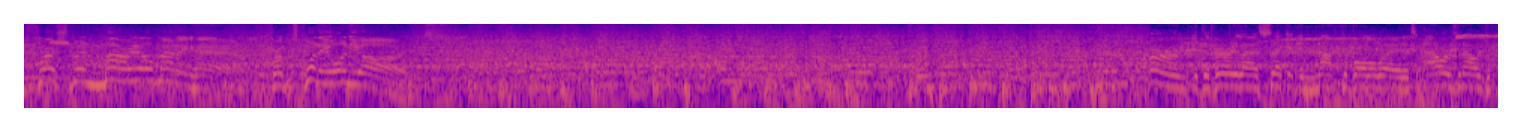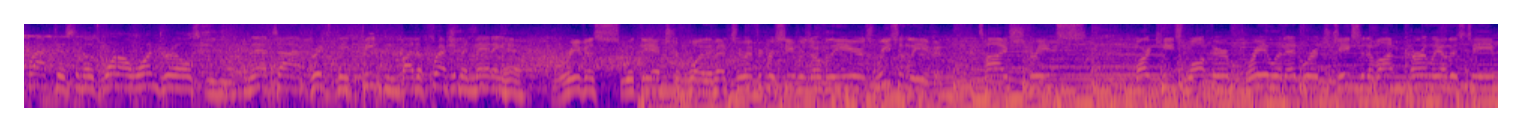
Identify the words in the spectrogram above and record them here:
freshman Mario Manningham from 21 yards. At the very last second and knocked the ball away. It's hours and hours of practice and those one-on-one drills. Mm-hmm. And that time, Grigsby beaten by the freshman Manningham. Rivas with the extra point. They've had terrific receivers over the years, recently even. Tai Streets, Marquise Walker, Braylon Edwards, Jason Avant currently on this team.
